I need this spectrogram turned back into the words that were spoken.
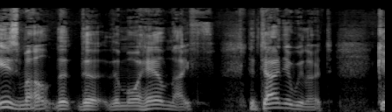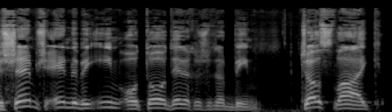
izmel, the the the mohel knife, the Tanya we learned, she'en oto derech Just like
